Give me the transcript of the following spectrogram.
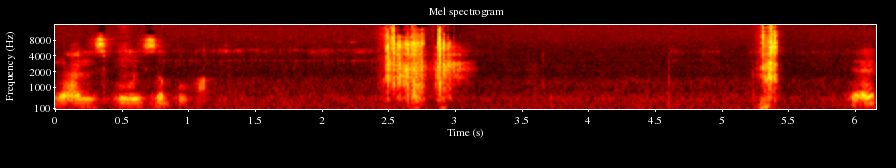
That is fully simplified. Okay.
